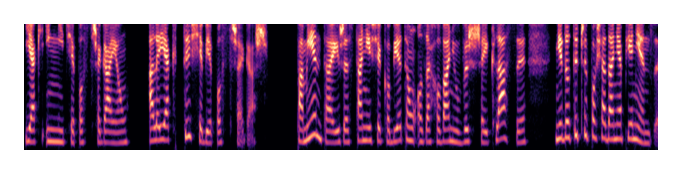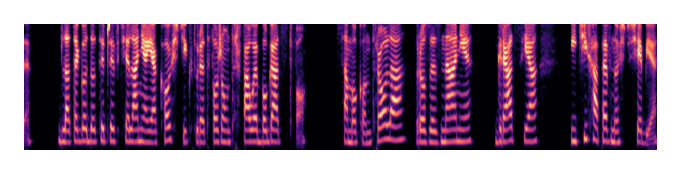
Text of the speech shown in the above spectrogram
jak inni Cię postrzegają, ale jak Ty siebie postrzegasz. Pamiętaj, że stanie się kobietą o zachowaniu wyższej klasy nie dotyczy posiadania pieniędzy, dlatego dotyczy wcielania jakości, które tworzą trwałe bogactwo. Samokontrola, rozeznanie, gracja i cicha pewność siebie,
